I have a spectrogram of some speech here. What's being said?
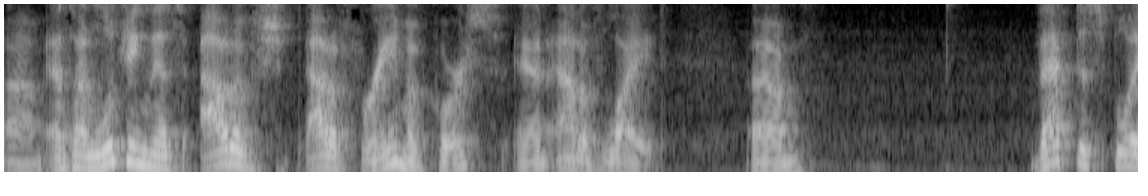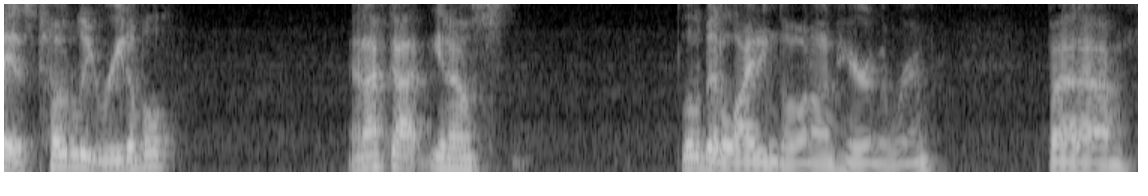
um, as I'm looking this out of out of frame, of course, and out of light, um, that display is totally readable. And I've got you know a little bit of lighting going on here in the room, but um,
